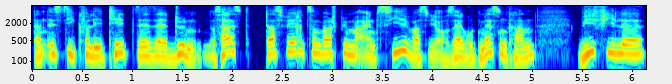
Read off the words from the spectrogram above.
Dann ist die Qualität sehr, sehr dünn. Das heißt, das wäre zum Beispiel mal ein Ziel, was ich auch sehr gut messen kann. Wie viele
